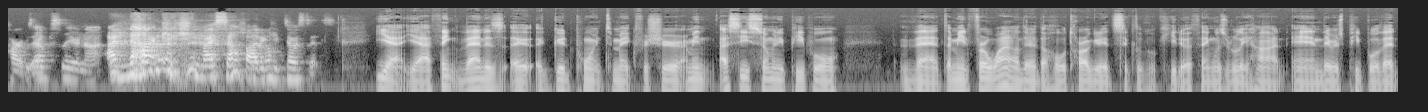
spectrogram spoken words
carbs. Absolutely or not. I'm not kicking myself out of ketosis. Yeah, yeah, I think that is a, a good point to make for sure. I mean, I see so many people that I mean, for a while there, the whole targeted cyclical keto thing was really hot, and there was people that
